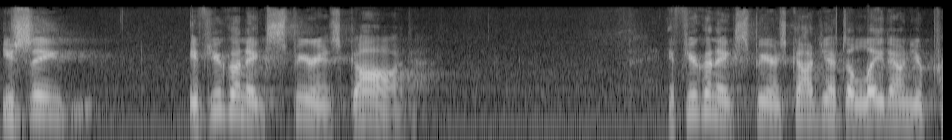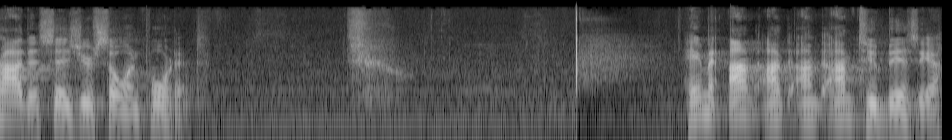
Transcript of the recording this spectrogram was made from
You see, if you're going to experience God, if you're going to experience God, you have to lay down your pride that says you're so important. Hey man, I'm, I'm, I'm too busy. I,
